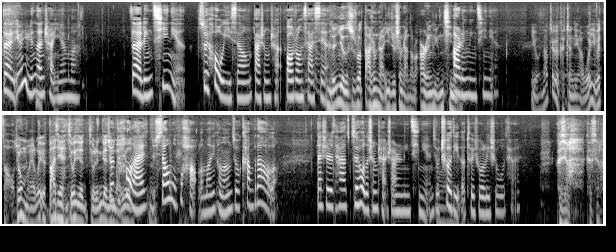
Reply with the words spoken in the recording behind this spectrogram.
对，因为云南产烟嘛，在零七年最后一箱大生产包装下线你，的意思是说大生产一直生产到了二零零七年？二零零七年，哟，那这个可真厉害！我以为早就没了，我以为八几年、九几年、九零年就没了。后来嗯销路不好了嘛，你可能就看不到了。但是它最后的生产是二零零七年，就彻底的退出了历史舞台。可惜了，可惜了。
